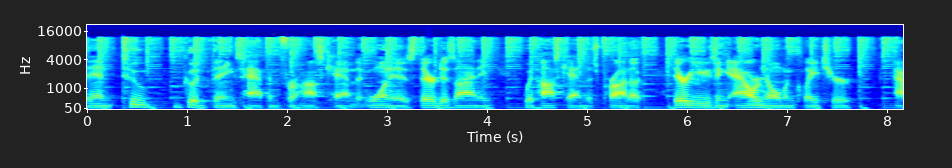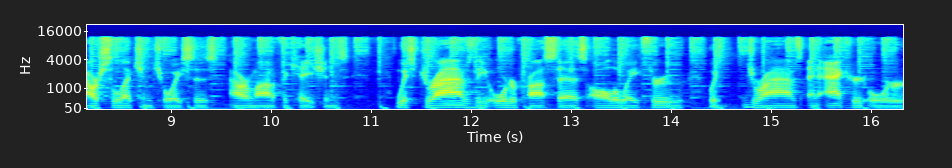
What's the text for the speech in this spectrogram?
then two good things happen for Haas Cabinet. One is they're designing with Haas Cabinet's product. They're using our nomenclature, our selection choices, our modifications, which drives the order process all the way through, which drives an accurate order,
